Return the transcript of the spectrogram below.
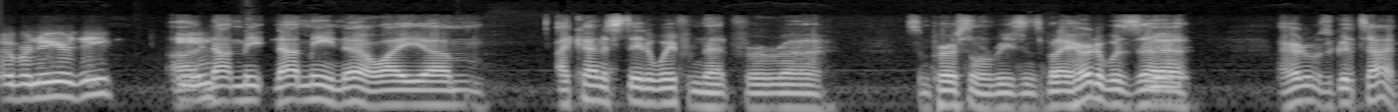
over New Year's Eve? Uh, not me. Not me. No, I um, I kind of stayed away from that for uh, some personal reasons. But I heard it was. Uh, Yeah. I heard it was a good time.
